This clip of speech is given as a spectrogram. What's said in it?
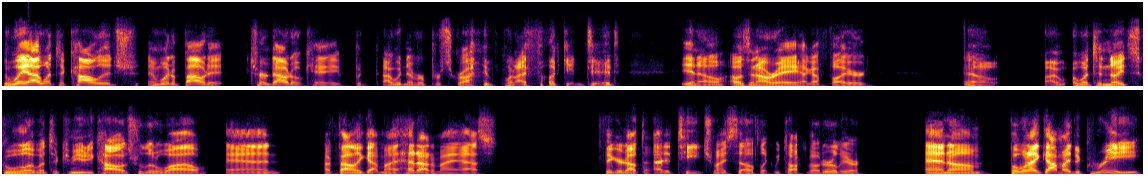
the way I went to college and went about it turned out okay, but I would never prescribe what I fucking did. You know, I was an RA, I got fired. You know, I, I went to night school, I went to community college for a little while, and I finally got my head out of my ass, figured out how to teach myself, like we talked about earlier. And um, but when I got my degree,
